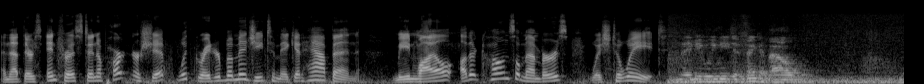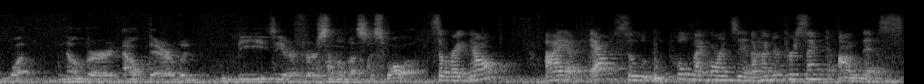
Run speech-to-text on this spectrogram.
and that there's interest in a partnership with Greater Bemidji to make it happen. Meanwhile, other council members wish to wait. Maybe we need to think about what number out there would be easier for some of us to swallow. So right now, I have absolutely pulled my horns in 100% on this.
